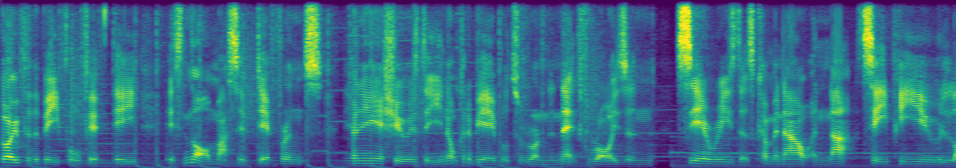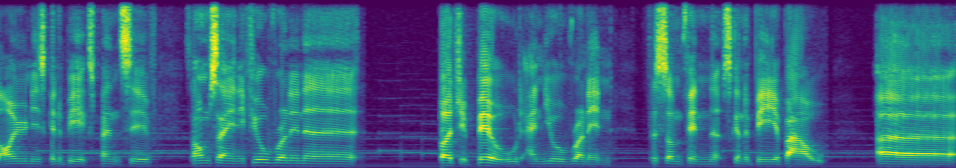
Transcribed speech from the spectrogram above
go for the B450 it's not a massive difference. The only issue is that you're not going to be able to run the next Ryzen series that's coming out and that CPU alone is going to be expensive. So I'm saying if you're running a budget build and you're running for something that's going to be about uh,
